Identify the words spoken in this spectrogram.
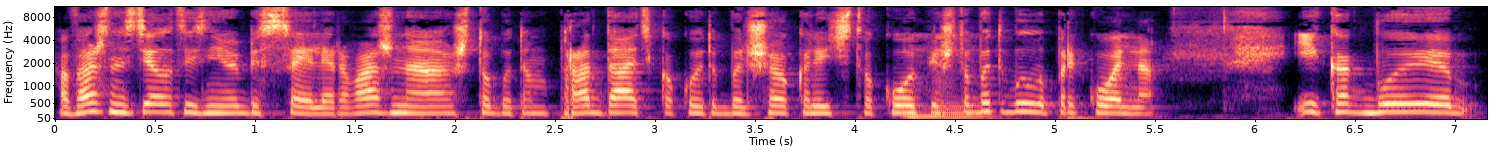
а важно сделать из нее бестселлер, важно, чтобы там продать какое-то большое количество копий, mm-hmm. чтобы это было прикольно. И как бы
